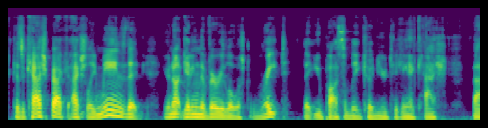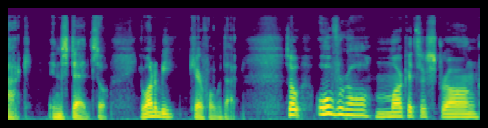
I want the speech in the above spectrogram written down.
because a cash back actually means that you're not getting the very lowest rate that you possibly could. You're taking a cash back instead. So you want to be careful with that. So overall, markets are strong.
